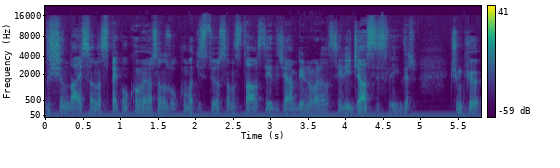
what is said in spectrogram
dışındaysanız, pek okumuyorsanız, okumak istiyorsanız tavsiye edeceğim bir numaralı seri Justice League'dir. Çünkü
